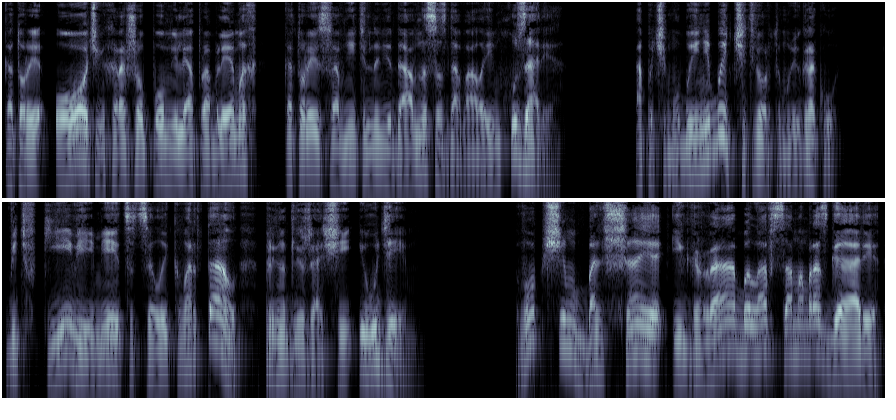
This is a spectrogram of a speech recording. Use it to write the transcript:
которые очень хорошо помнили о проблемах, которые сравнительно недавно создавала им Хузария. А почему бы и не быть четвертому игроку? Ведь в Киеве имеется целый квартал, принадлежащий иудеям. В общем, большая игра была в самом разгаре,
